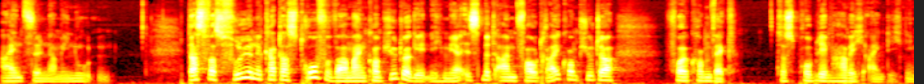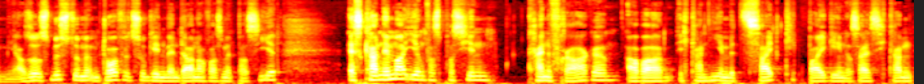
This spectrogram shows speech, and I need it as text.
einzelner Minuten. Das, was früher eine Katastrophe war, mein Computer geht nicht mehr, ist mit einem V3-Computer vollkommen weg. Das Problem habe ich eigentlich nicht mehr. Also es müsste mit dem Teufel zugehen, wenn da noch was mit passiert. Es kann immer irgendwas passieren, keine Frage, aber ich kann hier mit Sidekick beigehen. Das heißt, ich kann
